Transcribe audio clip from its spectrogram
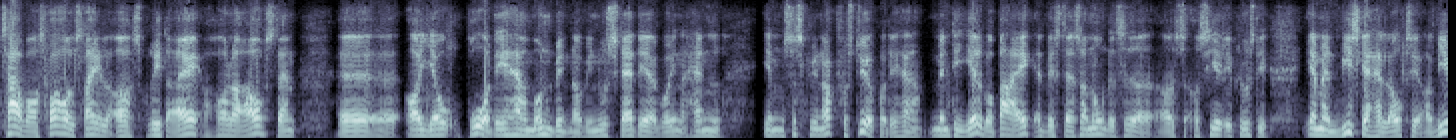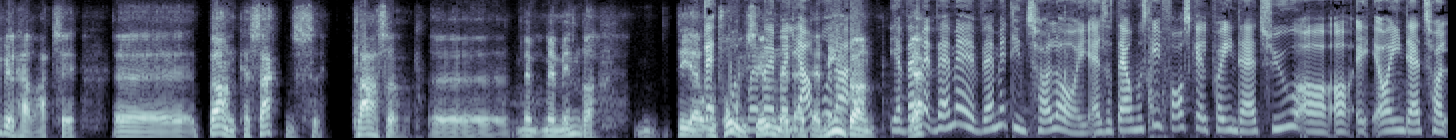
tager vores forholdsregler og spritter af og holder afstand, øh, og jo bruger det her mundbind, når vi nu skal der gå ind og handle, jamen så skal vi nok få styr på det her. Men det hjælper bare ikke, at hvis der er så nogen, der sidder og, og siger lige pludselig, jamen vi skal have lov til, og vi vil have ret til. Øh, børn kan sagtens klare sig øh, med, med mindre. Det er Hva, utrolig sjældent, at, at, at mine børn... Ja, hvad, ja. Med, hvad, med, hvad med din 12-årige? Altså, der er jo måske forskel på en, der er 20, og, og, og en, der er 12,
